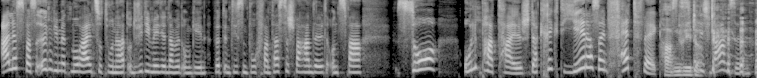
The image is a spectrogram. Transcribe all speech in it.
Alles, was irgendwie mit Moral zu tun hat und wie die Medien damit umgehen, wird in diesem Buch fantastisch verhandelt und zwar so unparteiisch. Da kriegt jeder sein Fett weg. Hagen das finde ich Wahnsinn.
